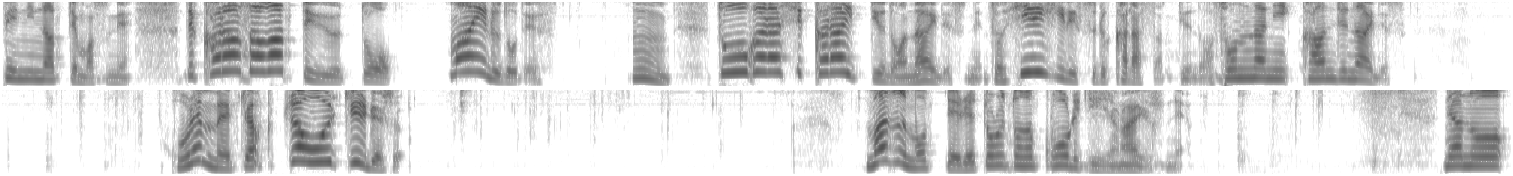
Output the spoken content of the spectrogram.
品になってますね。で辛さはっていうとマイルドです。うん、唐辛子辛いっていうのはないですねそうヒリヒリする辛さっていうのはそんなに感じないですこれめちゃくちゃ美味しいです。まずもってレトルトのクオリティじゃないですね。であの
